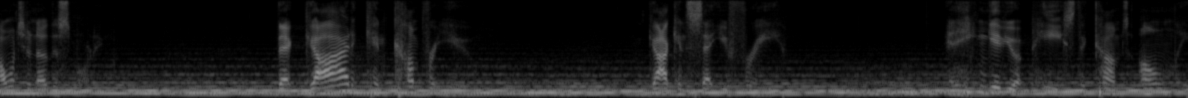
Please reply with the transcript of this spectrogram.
I want you to know this morning that God can comfort you, God can set you free and He can give you a peace that comes only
